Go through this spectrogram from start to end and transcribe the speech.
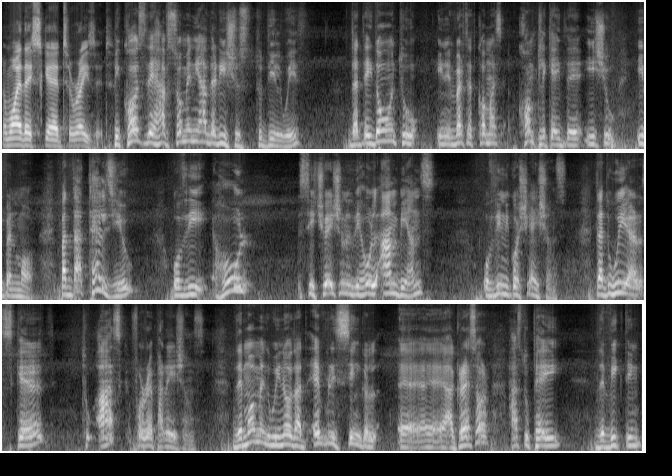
And why are they scared to raise it? Because they have so many other issues to deal with that they don't want to, in inverted commas, complicate the issue even more. But that tells you of the whole situation and the whole ambience of the negotiations that we are scared to ask for reparations. The moment we know that every single uh, aggressor has to pay the victim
